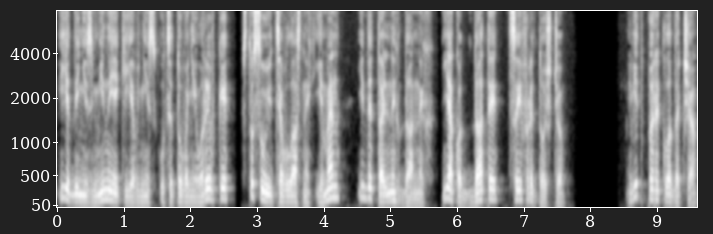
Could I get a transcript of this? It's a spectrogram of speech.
і єдині зміни, які я вніс у цитовані уривки, стосуються власних імен і детальних даних, як от дати, цифри тощо. Від перекладача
